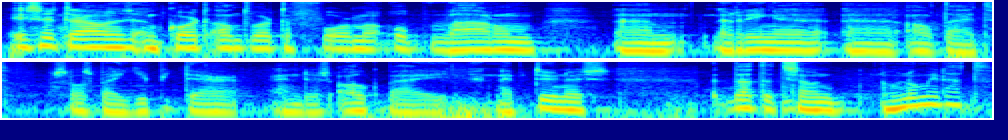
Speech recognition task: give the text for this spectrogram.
Is er trouwens een kort antwoord te vormen op waarom ehm, ringen eh, altijd, zoals bij Jupiter en dus ook bij Neptunus, dat het zo'n, hoe noem je dat?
